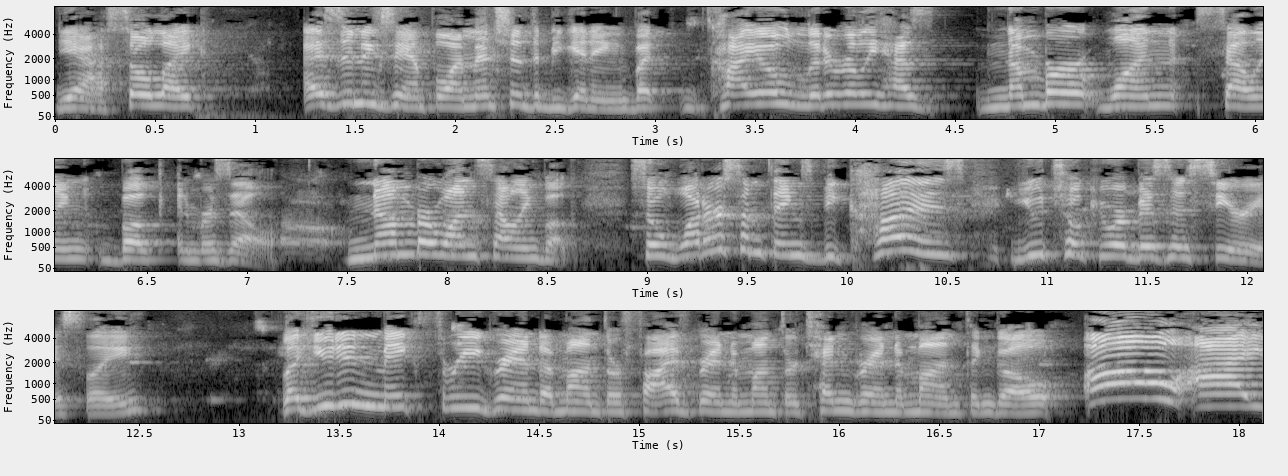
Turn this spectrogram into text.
Yeah. So like as an example, I mentioned at the beginning, but Caio literally has number one selling book in Brazil. Number one selling book. So, what are some things because you took your business seriously? Like, you didn't make three grand a month or five grand a month or 10 grand a month and go, oh, I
